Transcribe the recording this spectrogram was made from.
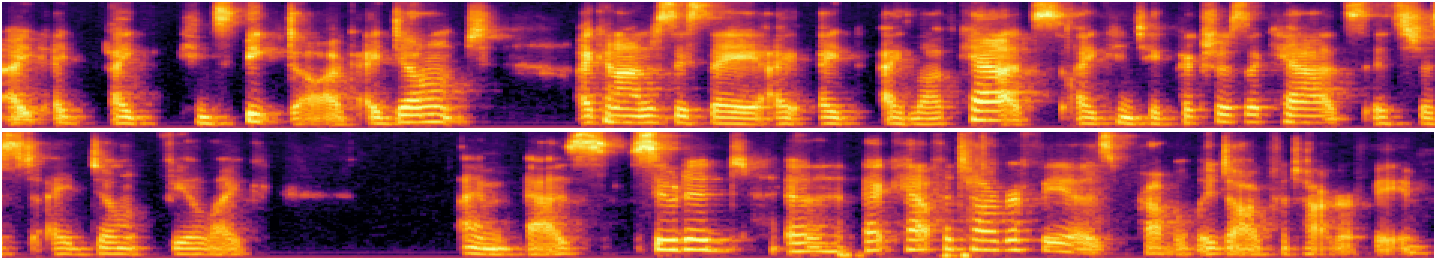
I I can speak dog. I don't I can honestly say I, I, I love cats. I can take pictures of cats. It's just I don't feel like I'm as suited uh, at cat photography as probably dog photography.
